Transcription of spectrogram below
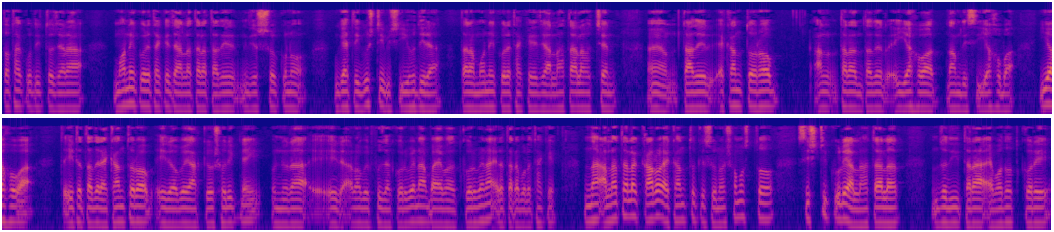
তথাকথিত যারা মনে করে থাকে যে আল্লাহ তালা তাদের নিজস্ব কোনো জ্ঞাতি গোষ্ঠী বেশি ইহুদিরা, তারা মনে করে থাকে যে আল্লাহ তালা হচ্ছেন তাদের একান্ত রব তারা তাদের ইয়াহোয়া নাম দিছি ইয়াহোবা ইয়াহোয়া তো এটা তাদের একান্ত রব, এই রবে আর কেউ শরিক নেই, অন্যরা এই রবের পূজা করবে না বা আবাদত করবে না এরা তারা বলে থাকে। না, আল্লাহ তালা কারও একান্ত কিছু নয়, সমস্ত সৃষ্টিকুলে আল্লাহ তালার যদি তারা আবাদত করে,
